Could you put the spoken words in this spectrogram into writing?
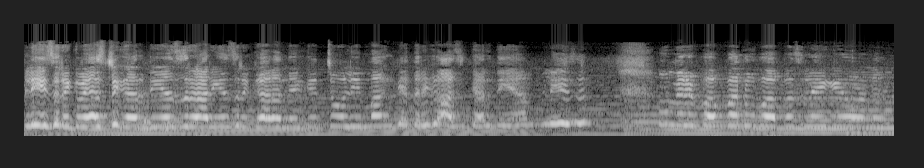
ਪਲੀਜ਼ ਰਿਕਵੈਸਟ ਕਰਦੀ ਹਾਂ ਸਾਰੀਆਂ ਸਰਕਾਰਾਂ ਦੇ ਅੱਗੇ ਝੋਲੀ ਮੰਗ ਕੇ ਦਰਖਾਸਤ ਕਰਦੀ ਹਾਂ ਪਲੀਜ਼ ਉਹ ਮੇਰੇ ਪਾਪਾ ਨੂੰ ਵਾਪਸ ਲੈ ਕੇ ਆਉਣ।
